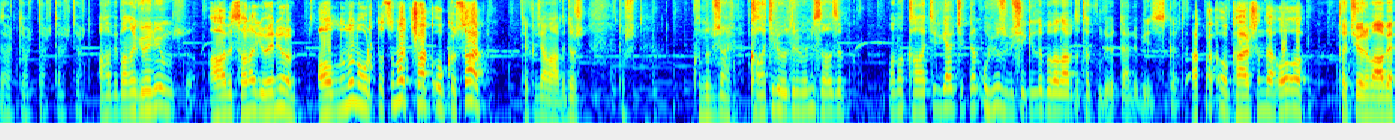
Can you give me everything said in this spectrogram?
4 4 4 4 4 Abi bana güveniyor musun? Abi sana güveniyorum. Alnının ortasına çak oku Sarp. Takacağım abi dur. Dur. Kundumcular katil öldürmemiz lazım. Ama katil gerçekten uyuz bir şekilde buralarda takılıyor terbiyesiz kadın. Bak bak o karşında o o. Kaçıyorum abi.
